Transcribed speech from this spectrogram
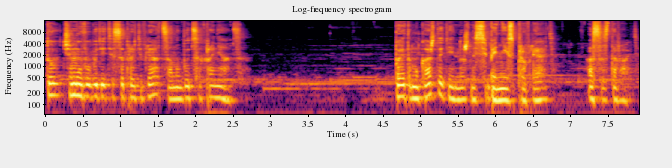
то, чему вы будете сопротивляться, оно будет сохраняться. Поэтому каждый день нужно себя не исправлять, а создавать.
